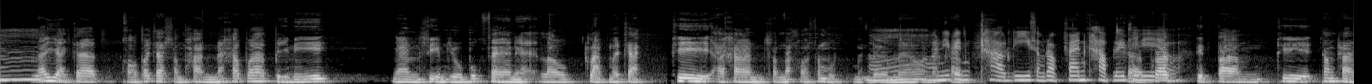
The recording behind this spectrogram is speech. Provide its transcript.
อืมและอยากจะขอประชาสัมพันธ์นะครับ ว่าปีนี้งาน CMU Book Fair เนี่ย เรากลับมาจัด ที่อาคารสำนักหอสมุดเหมือนเดิมแล้วอ๋อนะอันนี้คเป็รันบข่าวดีสำหรับแฟนคลับเลยคทีรับเดียก็วติดตามที่ช่องทาง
